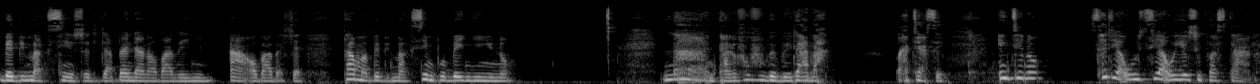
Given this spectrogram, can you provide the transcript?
baby Maxine so deda bɛnda na ɔba bɛnyin a ɔba bɛhyɛ. Tama baby Maxine mpo bɛnyin no. Na ntare fufu bebree da aba. Ase. Nti no, sɛdeɛ wosi a woyɛ superstar no,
